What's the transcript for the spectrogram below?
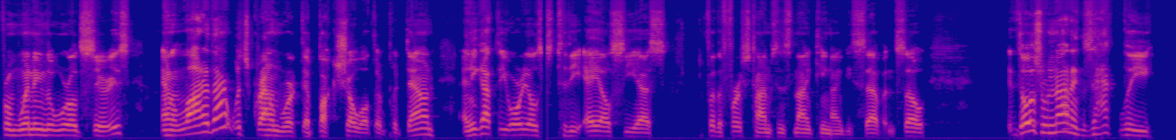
from winning the World Series. And a lot of that was groundwork that Buck Showalter put down. And he got the Orioles to the ALCS for the first time since 1997. So those were not exactly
